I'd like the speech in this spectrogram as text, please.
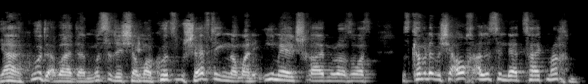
Ja, gut, aber dann musst du dich ja mal kurz beschäftigen, noch mal eine E-Mail schreiben oder sowas. Das kann man nämlich auch alles in der Zeit machen.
